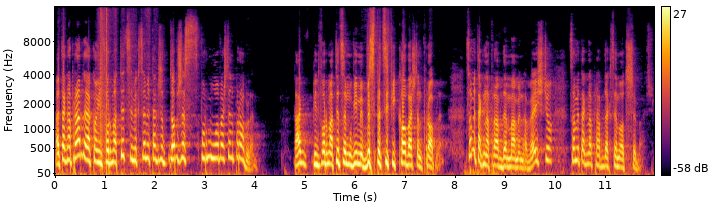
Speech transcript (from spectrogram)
Ale tak naprawdę jako informatycy my chcemy także dobrze sformułować ten problem. Tak? W informatyce mówimy wyspecyfikować ten problem. Co my tak naprawdę mamy na wejściu, co my tak naprawdę chcemy otrzymać.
